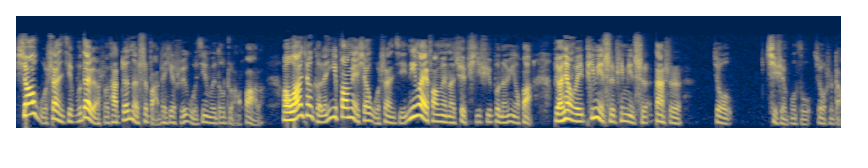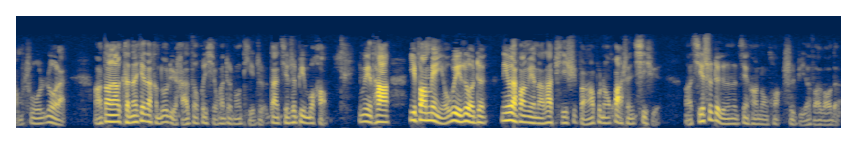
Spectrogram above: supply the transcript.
消谷善饥不代表说它真的是把这些水谷精微都转化了啊，完全可能一方面消谷善饥，另外一方面呢却脾虚不能运化，表现为拼命吃拼命吃，但是就气血不足，就是长不出肉来。啊，当然，可能现在很多女孩子会喜欢这种体质，但其实并不好，因为它一方面有胃热症，另外一方面呢，它脾虚反而不能化成气血啊，其实这个人的健康状况是比较糟糕的。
